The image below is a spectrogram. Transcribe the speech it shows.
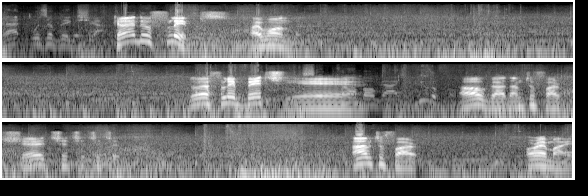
That was a big shot. Can I do flips? I wonder. Do a flip, bitch? Yeah. Oh god, I'm too far. Shit, shit, shit, shit, shit. I'm too far. Or am I?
